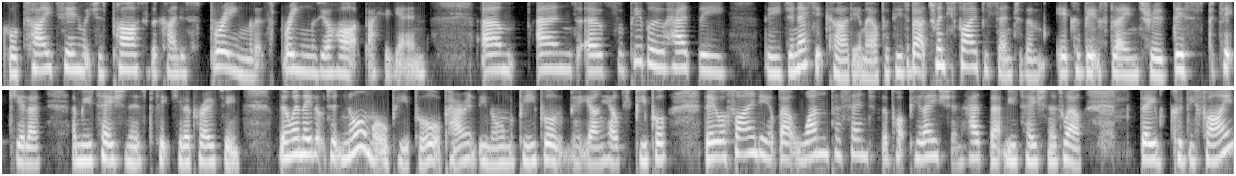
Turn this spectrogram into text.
called titin, which is part of the kind of spring that springs your heart back again. Um, and uh, for people who had the the genetic cardiomyopathies, about 25% of them, it could be explained through this particular, a mutation in this particular protein. Then when they looked at normal people, apparently normal people, young, healthy people, they were finding about 1% of the population had that mutation as well. They could be fine,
